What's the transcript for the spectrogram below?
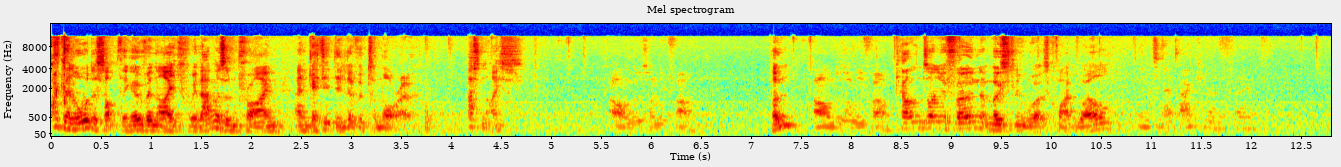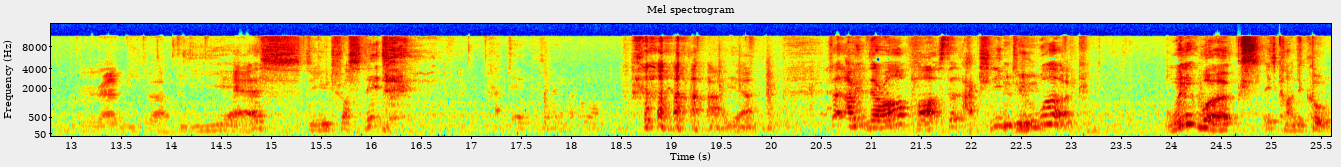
I can order something overnight with Amazon Prime and get it delivered tomorrow. That's nice. Calendars on your phone. Pardon? Calendars on your phone. Calendars on your phone, that mostly works quite well. Internet banking on the phone. Yes. Do you trust it? I do, because I've only got the one. yeah. So, I mean, there are parts that actually do work. And when it works, it's kind of cool.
